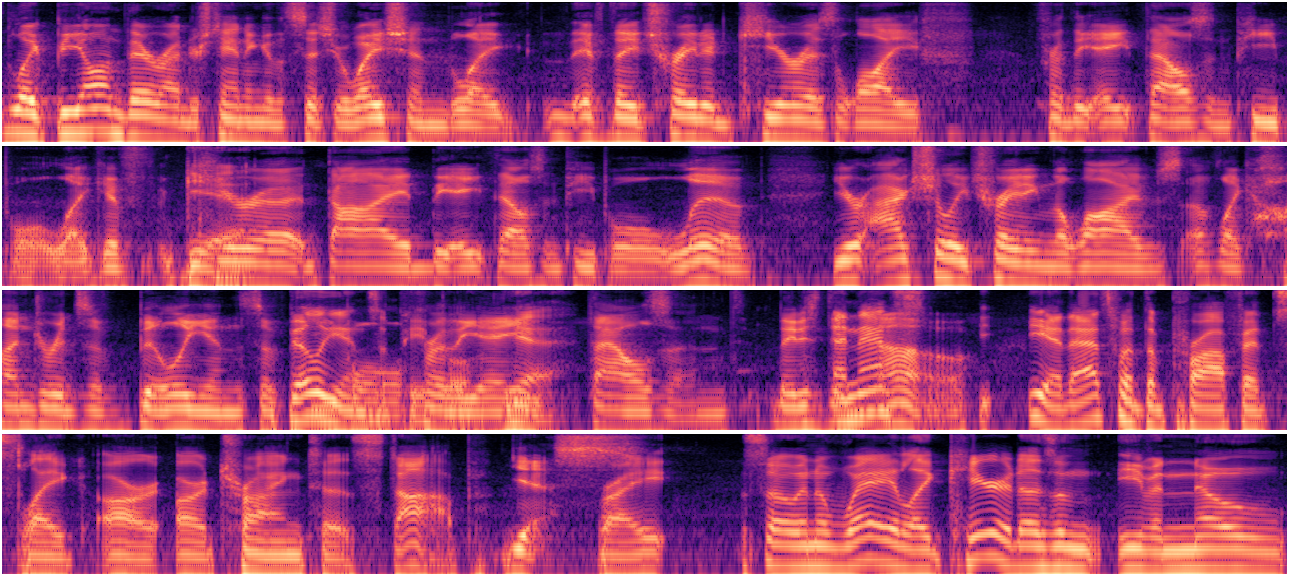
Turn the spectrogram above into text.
like beyond their understanding of the situation, like if they traded Kira's life for the 8,000 people, like if Yeah. Kira died, the 8,000 people lived, you're actually trading the lives of like hundreds of billions of Billions people, of for the people, yeah. 8,000. They just didn't that's know. yeah that's what the prophets like are are trying to stop Yes. right? So in a way, like Kira doesn't even know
